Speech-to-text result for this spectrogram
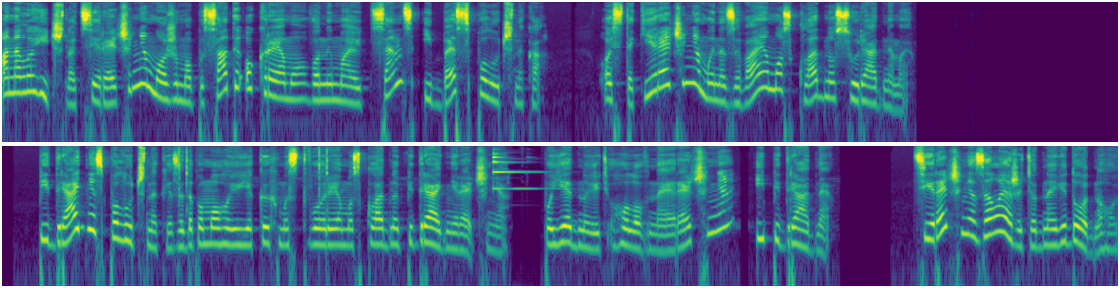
Аналогічно ці речення можемо писати окремо, вони мають сенс і без сполучника. Ось такі речення ми називаємо складносурядними. Підрядні сполучники, за допомогою яких ми створюємо складнопідрядні речення, поєднують головне речення і підрядне. Ці речення залежать одне від одного,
